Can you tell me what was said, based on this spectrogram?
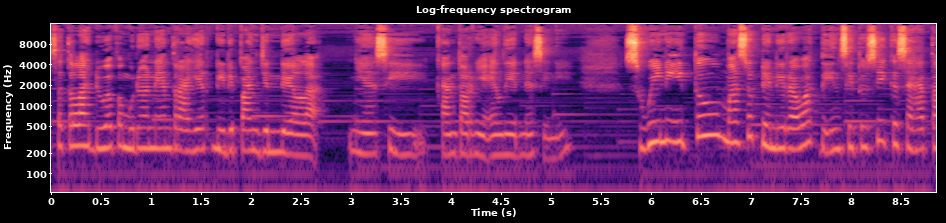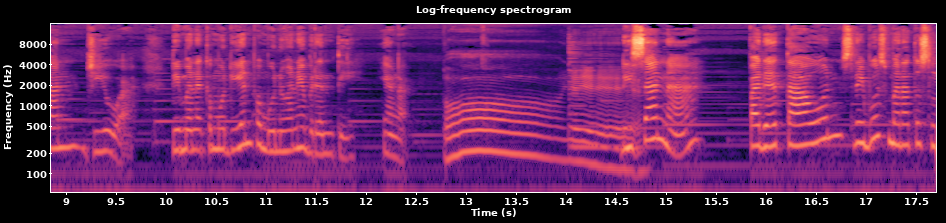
setelah dua pembunuhan yang terakhir di depan jendelanya si kantornya Elliot Ness ini, Sweeney itu masuk dan dirawat di institusi kesehatan jiwa, di mana kemudian pembunuhannya berhenti, ya nggak? Oh, ya, ya, ya. Di sana pada tahun 1956,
